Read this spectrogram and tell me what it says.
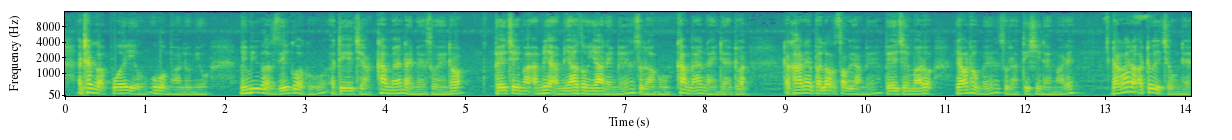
။အထက်ကပွဲရုံဥပမာလိုမျိုးမိမိကဈေးကွက်ကိုအသေးအချာခံမှန်းနိုင်မယ်ဆိုရင်တော့ဘယ်အချိန်မှာအမြတ်အများဆုံးရနိုင်မယ်ဆိုတာကိုခံမှန်းနိုင်တဲ့အတွက်တခါတည်းဘယ်လောက်စောက်ရမယ်ဘယ်အချိန်မှာတော့ရောင်းထုတ်မယ်ဆိုတာသိရှိနိုင်ပါတယ်။ ဒါကတော့အတွေ့အကြုံနဲ့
